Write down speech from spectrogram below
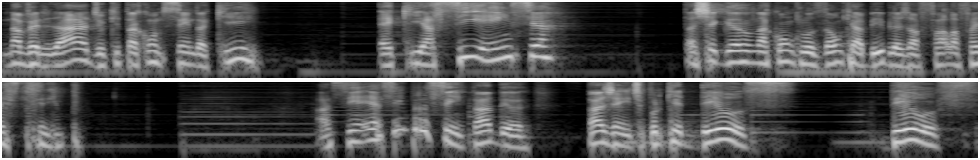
na verdade, o que está acontecendo aqui é que a ciência está chegando na conclusão que a Bíblia já fala faz tempo. Assim, é sempre assim, tá, Deus? Tá, gente? Porque Deus, Deus,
